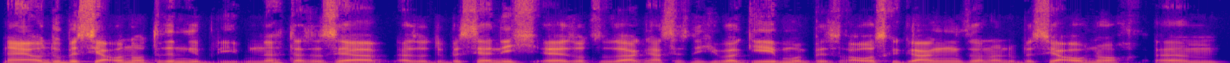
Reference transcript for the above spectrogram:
Naja, und du bist ja auch noch drin geblieben, ne? Das ist ja, also du bist ja nicht äh, sozusagen, hast es nicht übergeben und bist rausgegangen, sondern du bist ja auch noch ähm,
